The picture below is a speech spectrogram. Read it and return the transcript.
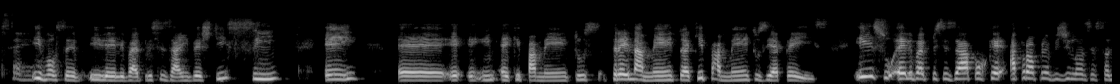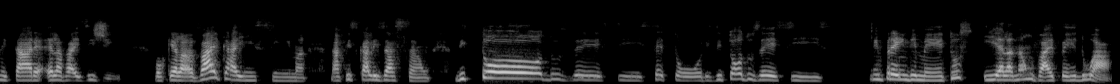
Sim. E você e ele vai precisar investir sim em, é, em equipamentos, treinamento, equipamentos e EPIs. Isso ele vai precisar porque a própria vigilância sanitária ela vai exigir, porque ela vai cair em cima na fiscalização de todos esses setores, de todos esses empreendimentos e ela não vai perdoar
